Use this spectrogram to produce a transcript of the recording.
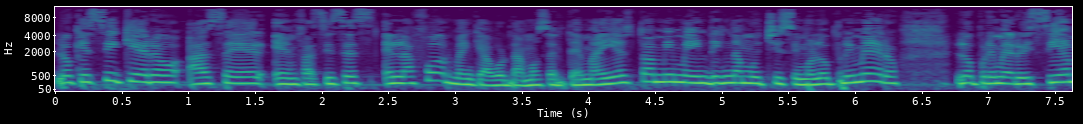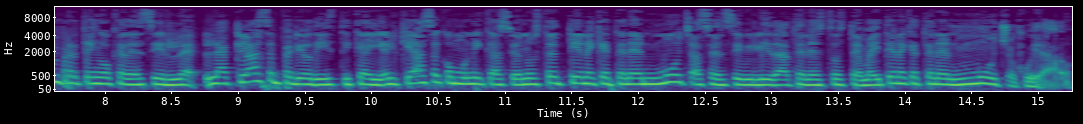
Lo que sí quiero hacer énfasis es en la forma en que abordamos el tema. Y esto a mí me indigna muchísimo. Lo primero, lo primero, y siempre tengo que decirle, la clase periodística y el que hace comunicación, usted tiene que tener mucha sensibilidad en estos temas y tiene que tener mucho cuidado.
